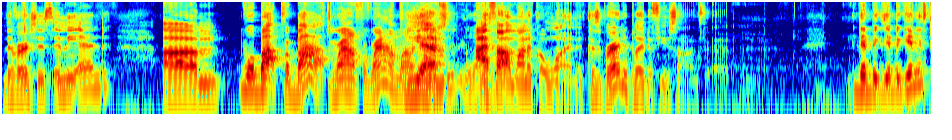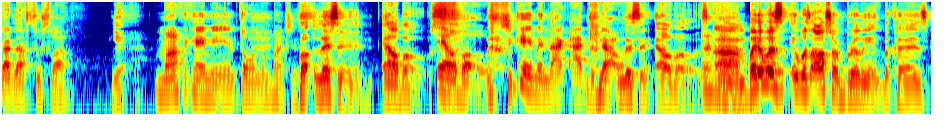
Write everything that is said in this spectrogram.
the verses in the end. Um, Well, bop for bop, round for round, Monica yeah, absolutely won. I thought Monica won because Brandy played a few songs there. the, be- the beginning started off too slow. Yeah, Monica came in throwing them punches. but listen, elbows. elbows. She came in like I don't know. Listen, elbows. Uh-huh. Um, but it was it was also brilliant because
